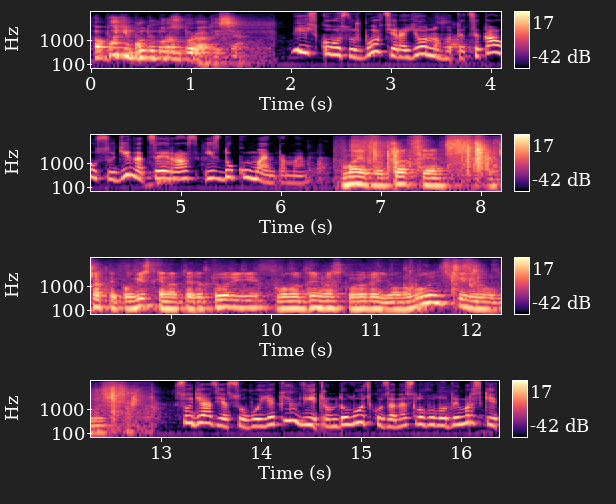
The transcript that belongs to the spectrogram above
а потім будемо розбиратися. Військовослужбовці районного ТЦК у суді на цей раз із документами. Має вручати, вручати повістки на території Володимирського району Волинської області. Суддя з'ясовує, яким вітром до Луцьку занесло Володимирський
